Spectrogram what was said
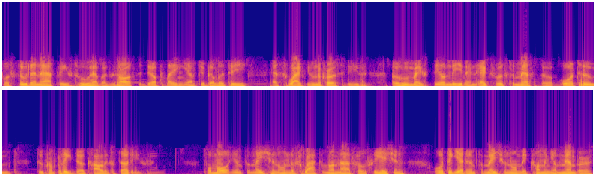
for student athletes who have exhausted their playing eligibility at SWAC universities but who may still need an extra semester or two to complete their college studies. For more information on the SWAC Alumni Association or to get information on becoming a member,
